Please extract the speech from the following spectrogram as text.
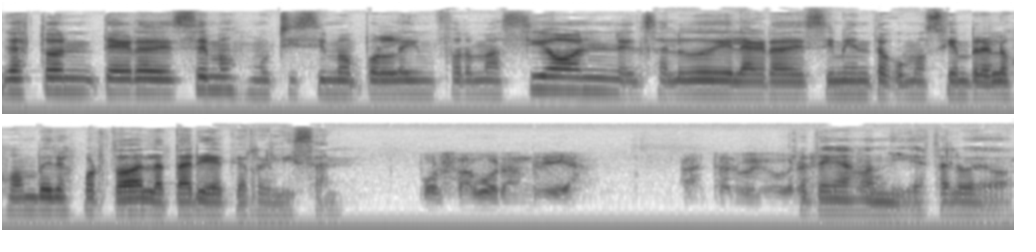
Gastón, te agradecemos muchísimo por la información, el saludo y el agradecimiento, como siempre, a los bomberos por toda la tarea que realizan. Por favor, Andrea. Hasta luego. Que tengas buen día. Hasta luego.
